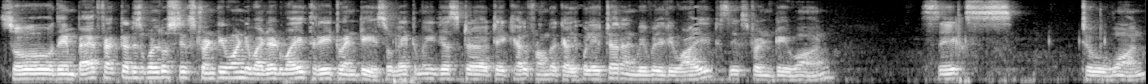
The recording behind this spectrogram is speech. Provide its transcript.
so the impact factor is equal to 621 divided by 320 so let me just uh, take help from the calculator and we will divide 621 6 to 1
